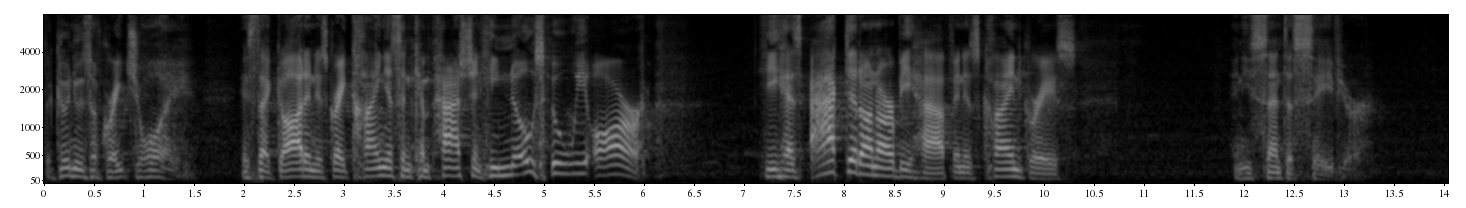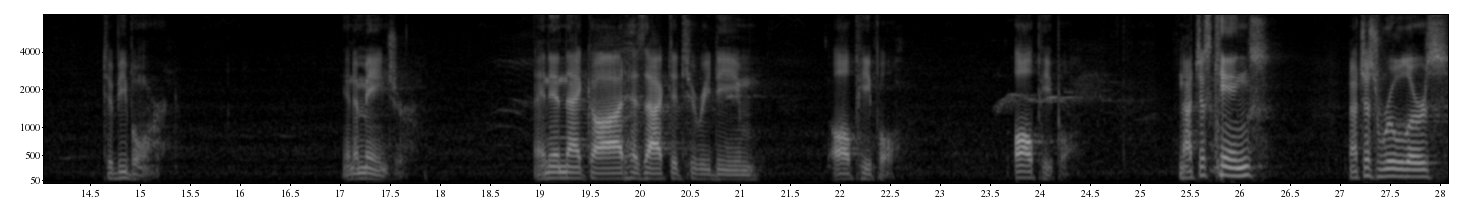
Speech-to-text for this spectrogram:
The good news of great joy is that God, in His great kindness and compassion, He knows who we are. He has acted on our behalf in His kind grace, and He sent a Savior to be born in a manger. And in that, God has acted to redeem all people. All people. Not just kings, not just rulers,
